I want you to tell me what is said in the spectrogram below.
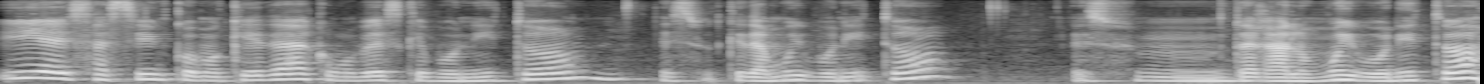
Y es así como queda, como ves qué bonito, es, queda muy bonito, es un regalo muy bonito,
